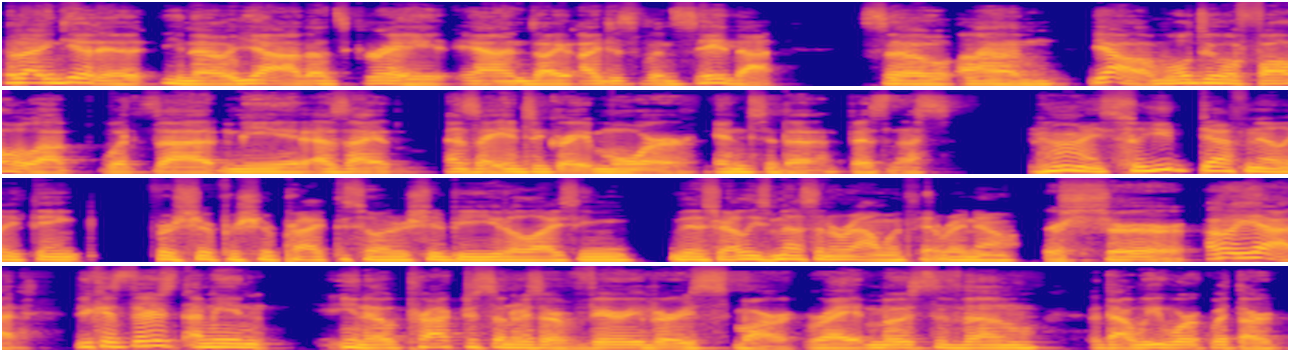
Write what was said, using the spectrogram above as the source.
but I get it, you know, yeah, that's great. And I, I just wouldn't say that. So um, yeah, we'll do a follow up with uh, me as I as I integrate more into the business. Nice. So you definitely think for sure, for sure, practice owners should be utilizing this or at least messing around with it right now. For sure. Oh yeah, because there's, I mean, you know, practice owners are very, very smart, right? Most of them that we work with are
